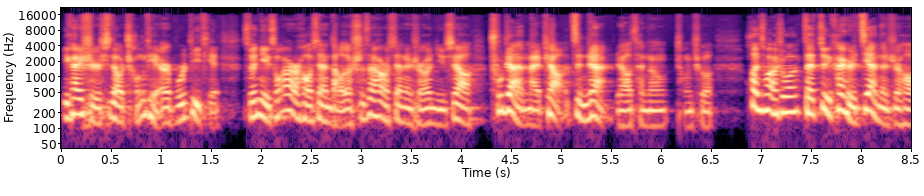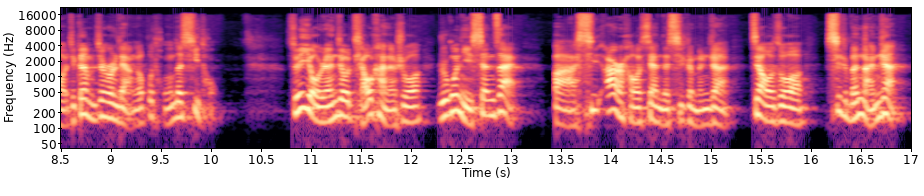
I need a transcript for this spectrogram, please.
一开始是叫城铁而不是地铁，所以你从二号线倒到十三号线的时候，你需要出站买票进站，然后才能乘车。换句话说，在最开始建的时候，这根本就是两个不同的系统。所以有人就调侃的说：“如果你现在把西二号线的西直门站叫做西直门南站，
